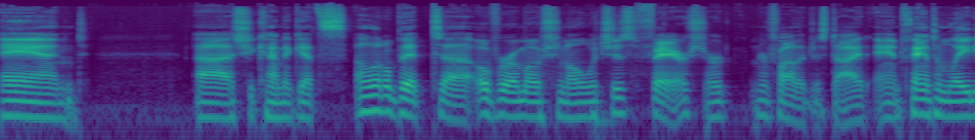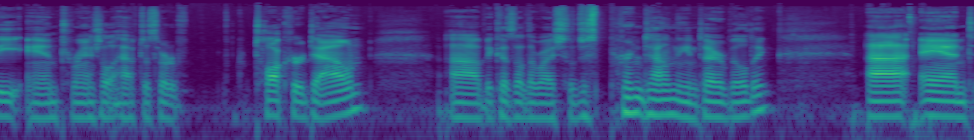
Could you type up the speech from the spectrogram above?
and uh, she kind of gets a little bit uh, over emotional, which is fair. Her her father just died, and Phantom Lady and Tarantula have to sort of talk her down uh, because otherwise she'll just burn down the entire building. Uh, and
